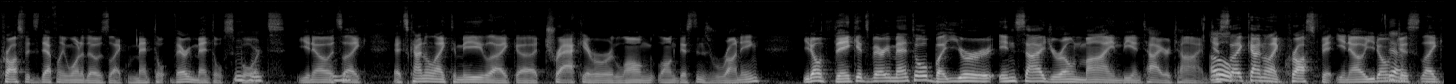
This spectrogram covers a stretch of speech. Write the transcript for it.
CrossFit's definitely one of those like mental, very mental Mm-hmm. sports. You know, it's like it's kind of like to me like uh, track or long long distance running. You don't think it's very mental, but you're inside your own mind the entire time. Just Oh. like kind of like CrossFit, you know, you don't Yeah. just like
